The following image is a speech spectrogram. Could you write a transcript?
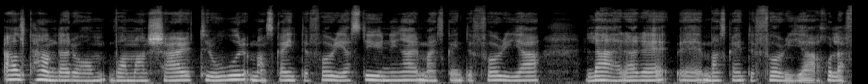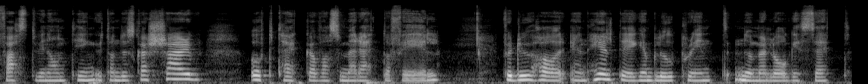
Allt handlar om vad man själv tror, man ska inte följa styrningar, man ska inte följa lärare, eh, man ska inte följa, hålla fast vid någonting, utan du ska själv upptäcka vad som är rätt och fel. För du har en helt egen blueprint numerologiskt sett.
